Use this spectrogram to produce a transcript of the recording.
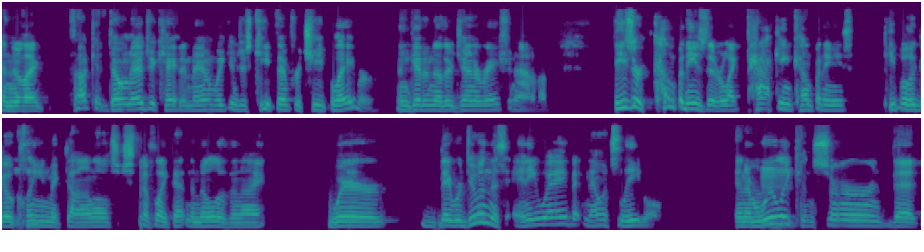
and they're like fuck it, don't educate them, man. We can just keep them for cheap labor and get another generation out of them. These are companies that are like packing companies, people that go mm-hmm. clean McDonald's, stuff like that in the middle of the night, where yeah. they were doing this anyway, but now it's legal. And I'm really mm-hmm. concerned that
